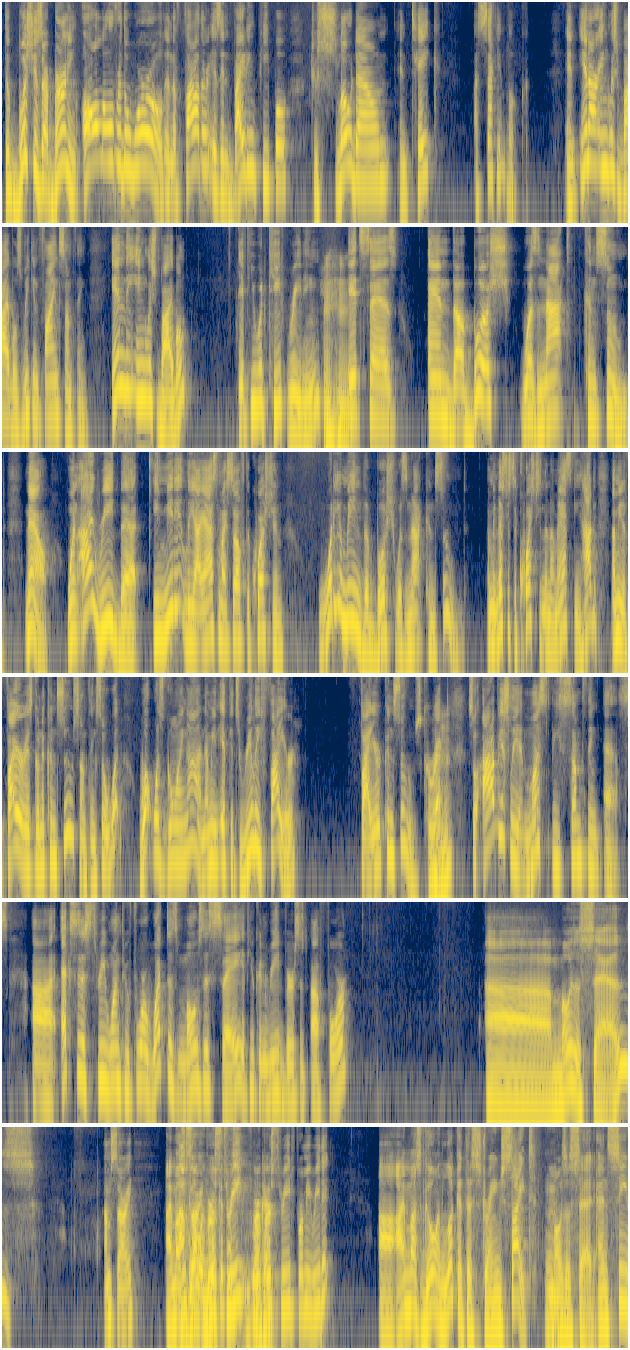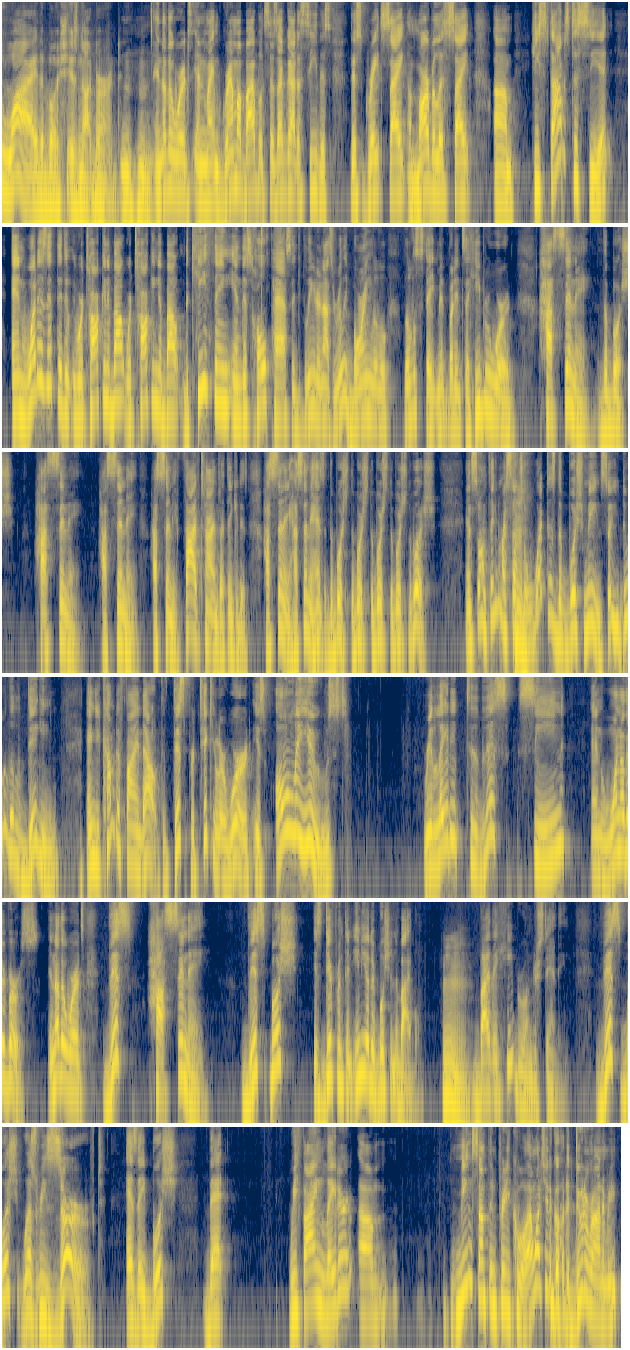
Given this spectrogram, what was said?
The bushes are burning all over the world, and the Father is inviting people to slow down and take a second look. And in our English Bibles, we can find something. In the English Bible, if you would keep reading, mm-hmm. it says, and the bush was not consumed. Now, when I read that, immediately I ask myself the question, what do you mean the bush was not consumed? I mean, that's just a question that I'm asking. How do, I mean, fire is going to consume something, so what, what was going on? I mean, if it's really fire, fire consumes, correct? Mm-hmm. So obviously it must be something else. Uh, Exodus 3 1 through 4, what does Moses say? If you can read verses uh, 4. Uh, Moses says, I'm sorry. I must I'm go sorry, and verse look at 3. this. Okay. Verse 3 for me, read it. Uh, I must go and look at this strange sight, Hmm. Moses said, and see why the bush is not burned. Hmm. In other words, in my grandma Bible, it says, I've got to see this, this great sight, a marvelous sight. Um, he stops to see it. And what is it that we're talking about? We're talking about the key thing in this whole passage, believe it or not, it's a really boring little, little statement, but it's a Hebrew word. Hasene, the bush. Hasene, Hasene, Hasene. Five times, I think it is. Hasene, Hasene, Hasene, the bush, the bush, the bush, the bush, the bush. And so I'm thinking to myself, so hmm. what does the bush mean? So you do a little digging and you come to find out that this particular word is only used related to this scene and one other verse. In other words, this hasene, this bush, is different than any other bush in the Bible by the Hebrew understanding. This bush was reserved as a bush that we find later um, means something pretty cool. I want you to go to Deuteronomy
